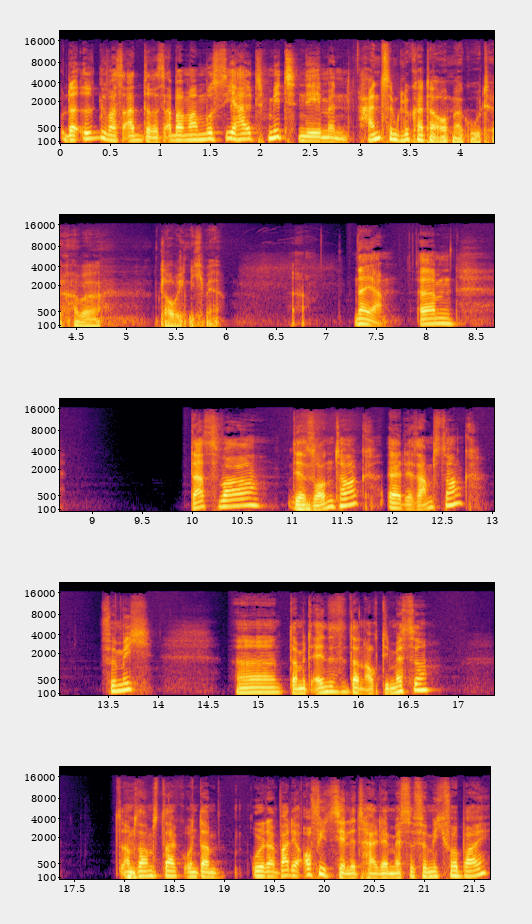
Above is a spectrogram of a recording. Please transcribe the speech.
Oder irgendwas anderes. Aber man muss sie halt mitnehmen. Hans im Glück hatte auch mal gute, aber glaube ich nicht mehr. Naja, ähm, das war der Sonntag, äh, der Samstag für mich. Äh, damit endete dann auch die Messe am Mhm. Samstag und dann, oder dann war der offizielle Teil der Messe für mich vorbei.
